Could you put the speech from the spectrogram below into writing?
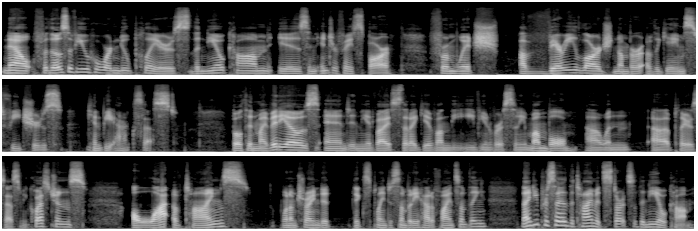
Now, for those of you who are new players, the Neocom is an interface bar from which a very large number of the game's features can be accessed. Both in my videos and in the advice that I give on the EVE University Mumble uh, when uh, players ask me questions, a lot of times when I'm trying to explain to somebody how to find something, 90% of the time it starts with the Neocom.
